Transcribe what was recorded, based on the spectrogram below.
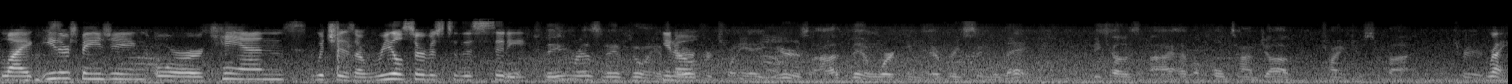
like either spanging or cans, which is a real service to this city. Being resident of Julian You know. for 28 years, I've been working every single day because I have a full-time job trying to survive, True. Right.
